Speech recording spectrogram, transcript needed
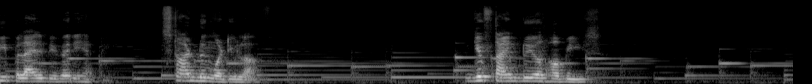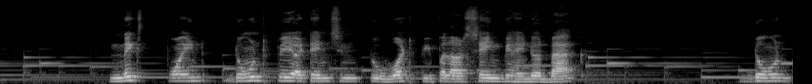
people i'll be very happy start doing what you love give time to your hobbies next point don't pay attention to what people are saying behind your back don't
